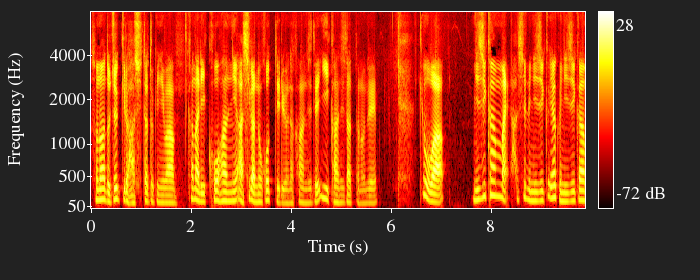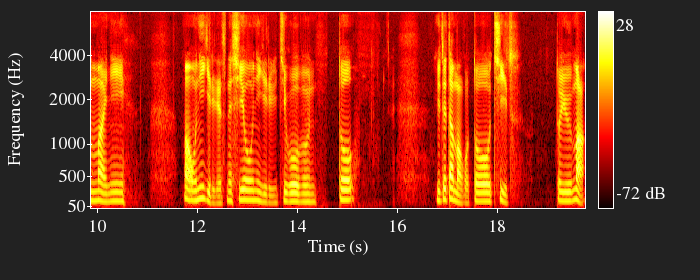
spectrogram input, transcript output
その後10キロ走った時には、かなり後半に足が残っているような感じで、いい感じだったので、今日は2時間前、走る2時間、約2時間前に、まあ、おにぎりですね、塩おにぎり1合分と、ゆで卵とチーズという、まあ、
